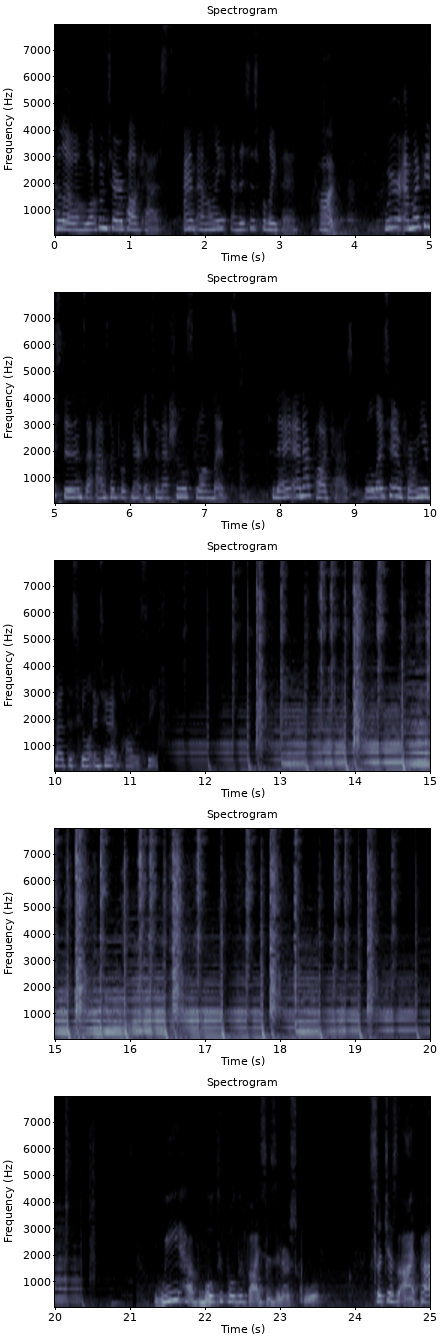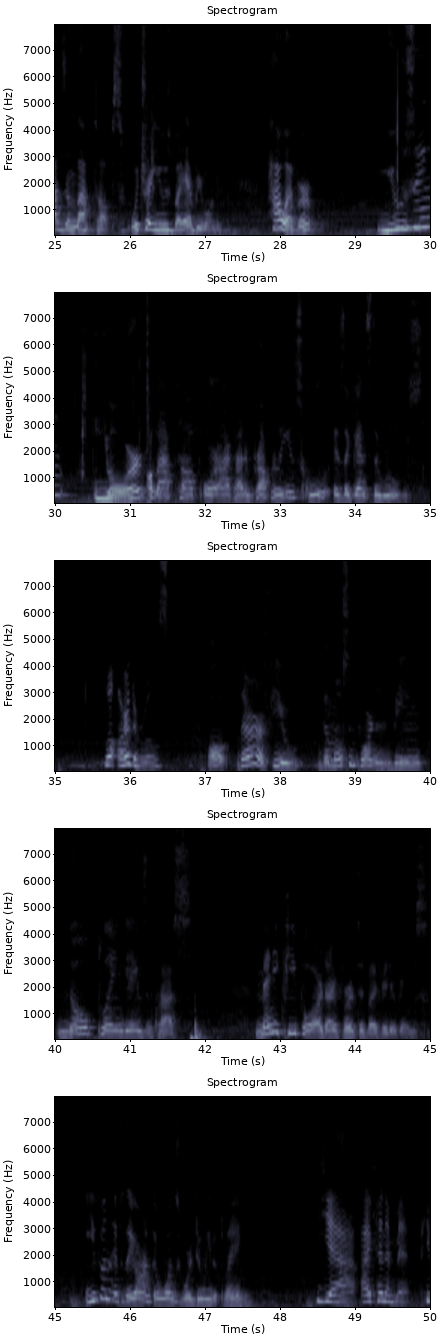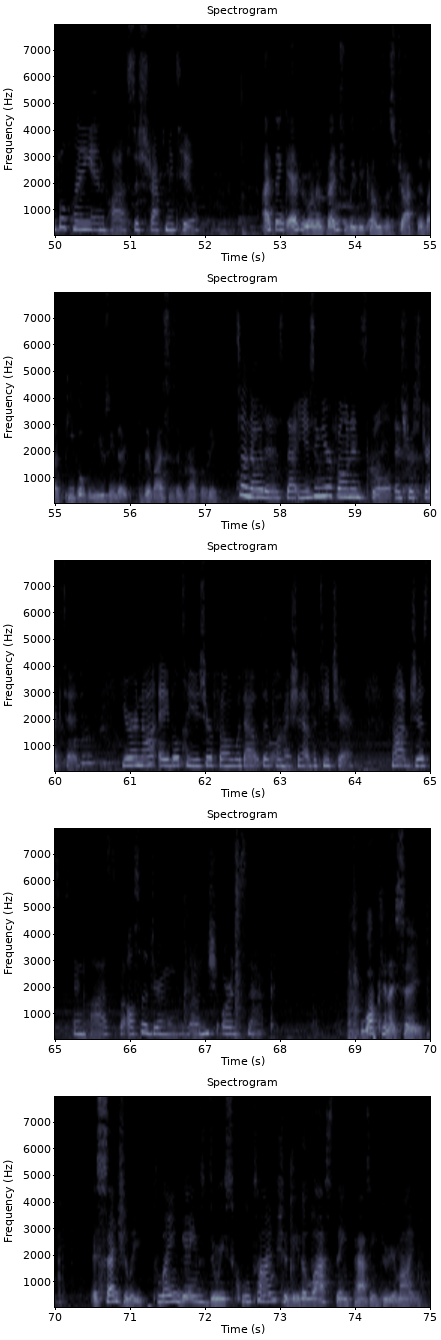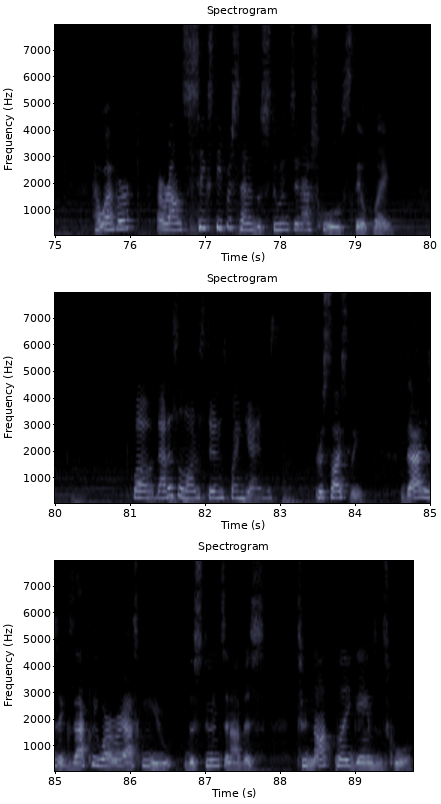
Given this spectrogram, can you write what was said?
Hello and welcome to our podcast. I'm Emily and this is Felipe. Hi. We are MYP students at Anton Bruckner International School in Linz. Today in our podcast, we'd like to inform you about the school internet policy. We have multiple devices in our school, such as iPads and laptops, which are used by everyone. However, using your laptop or iPad improperly in school is against the rules. What are the rules? Well, there are a few, the most important being no playing games in class. Many people are diverted by video games, even if they aren't the ones who are doing the playing. Yeah, I can admit, people playing in class distract me too. I think everyone eventually becomes distracted by people using their devices improperly. Also notice that using your phone in school is restricted. You are not able to use your phone without the permission of a teacher, not just in class, but also during lunch or a snack. What can I say? Essentially, playing games during school time should be the last thing passing through your mind. However, around 60% of the students in our school still play. Whoa, that is a lot of students playing games. Precisely. That is exactly why we're asking you, the students in ABIS, to not play games in school.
